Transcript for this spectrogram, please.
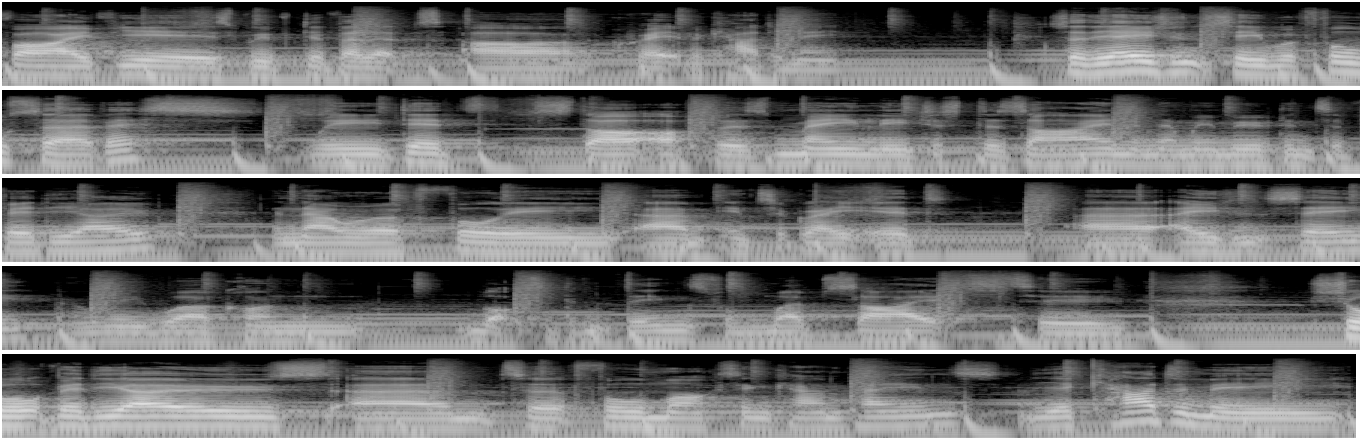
five years, we've developed our Creative Academy. So the agency, we're full service. We did start off as mainly just design and then we moved into video and now we're a fully um, integrated uh, agency and we work on lots of different things from websites to short videos um, to full marketing campaigns. The Academy,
